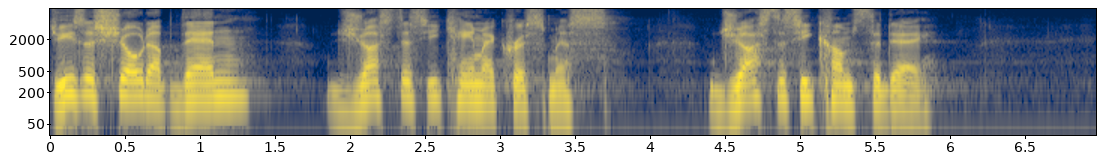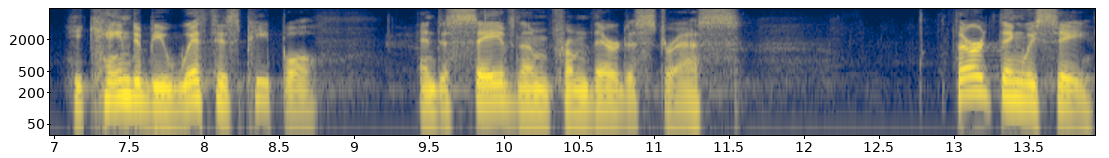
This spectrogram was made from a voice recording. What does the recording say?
Jesus showed up then, just as He came at Christmas, just as He comes today. He came to be with His people and to save them from their distress. Third thing we see,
